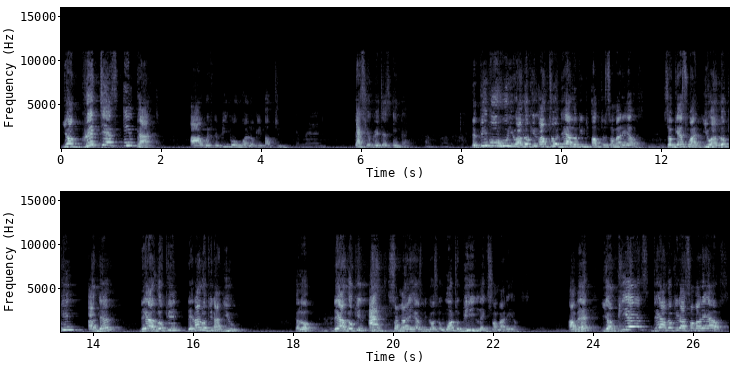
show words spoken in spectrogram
your greatest impact are with the people who are looking up to you. That's your greatest impact. The people who you are looking up to, they are looking up to somebody else. So guess what? You are looking at them, they are looking, they're not looking at you. Hello? They are looking at somebody else because they want to be like somebody else. Amen. Your peers, they are looking at somebody else.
